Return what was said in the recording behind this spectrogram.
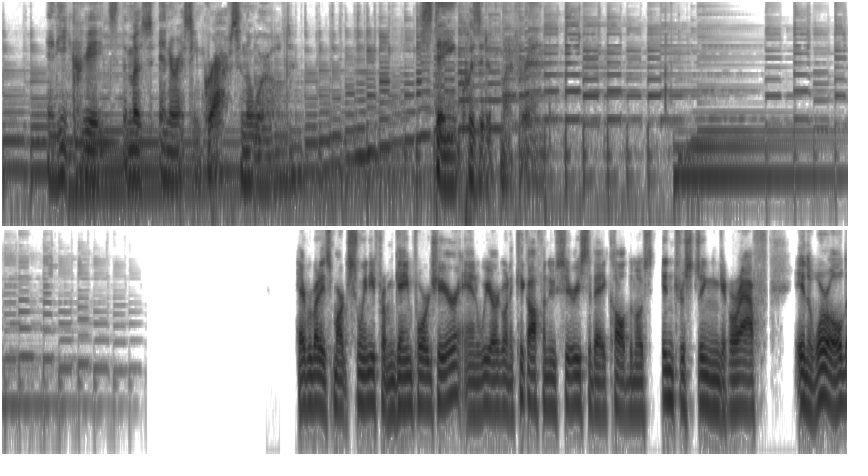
and he creates the most interesting graphs in the world. Stay inquisitive, my friend. Hey, everybody, it's Mark Sweeney from GameForge here, and we are going to kick off a new series today called The Most Interesting Graph in the World.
